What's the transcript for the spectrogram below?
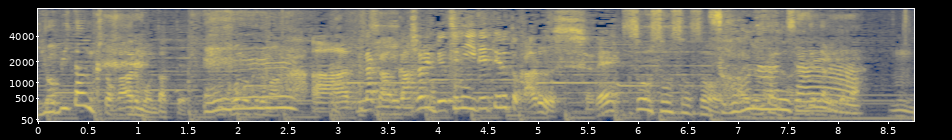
予備タンクとかあるもんだって、この車あーなんかガソリン別に入れてるとかあるんですよね。そうそうそうそうそうなんだうん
